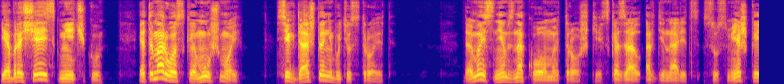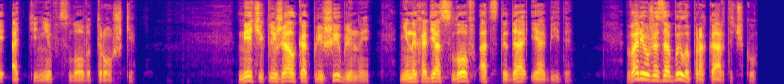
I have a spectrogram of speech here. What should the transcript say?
И, обращаясь к мечику, это Морозко, муж мой, всегда что-нибудь устроит. — Да мы с ним знакомы, трошки, — сказал ординарец с усмешкой, оттенив слово трошки. Мечик лежал как пришибленный, не находя слов от стыда и обиды. Варя уже забыла про карточку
